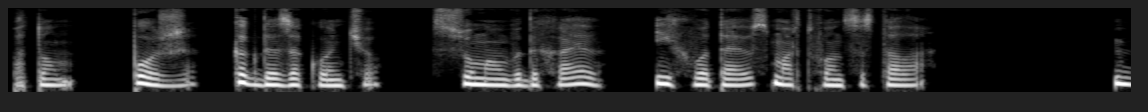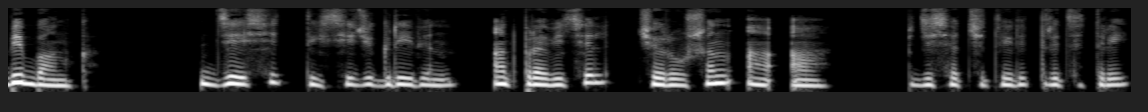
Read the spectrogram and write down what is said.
Потом, позже, когда закончу. С шумом выдыхаю и хватаю смартфон со стола. Бибанк. 10 тысяч гривен. Отправитель Чарушин АА. 5433,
